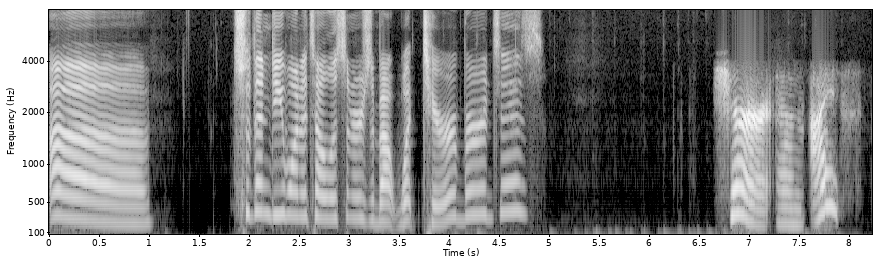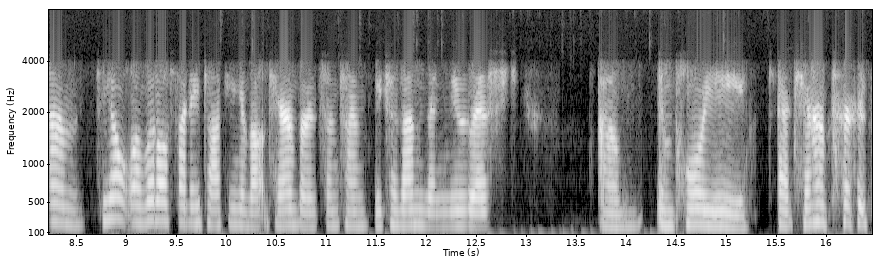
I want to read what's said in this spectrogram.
Uh so then do you want to tell listeners about what Terra Birds is? Sure. And I um, feel a little funny talking about Terra Birds sometimes because I'm the newest um, employee at Terra Birds.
